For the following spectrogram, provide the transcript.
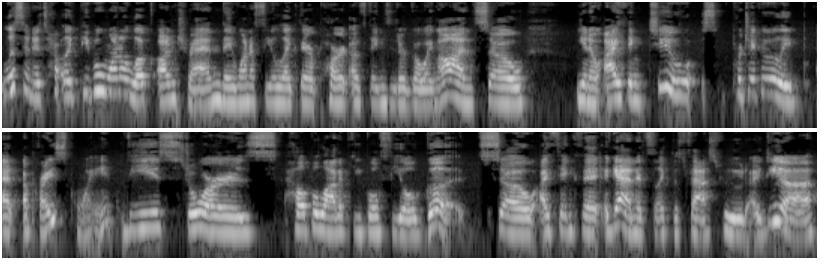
listen, it's hard, like people want to look on trend. They want to feel like they're part of things that are going on. So, you know, I think too, particularly at a price point, these stores help a lot of people feel good. So, I think that again, it's like this fast food idea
